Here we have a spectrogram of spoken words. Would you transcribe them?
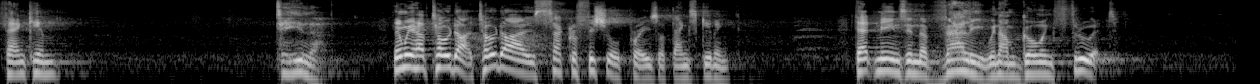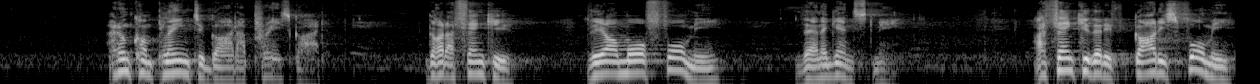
thank Him. Tehillah. Then we have Todah. Todah is sacrificial praise or thanksgiving. That means in the valley when I'm going through it, I don't complain to God, I praise God. God, I thank you. There are more for me than against me. I thank you that if God is for me,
